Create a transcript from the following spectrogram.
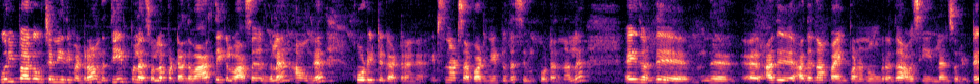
குறிப்பாக உச்சநீதிமன்றம் அந்த தீர்ப்பில் சொல்லப்பட்ட அந்த வார்த்தைகள் வாசகங்களை அவங்க கோடிட்டு காட்டுறாங்க. It's not subordinate to the civil court அதனால இது வந்து இந்த, அது அதை தான் பயன் பண்ணணுங்கிறது அவசியம் இல்லைன்னு சொல்லிட்டு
